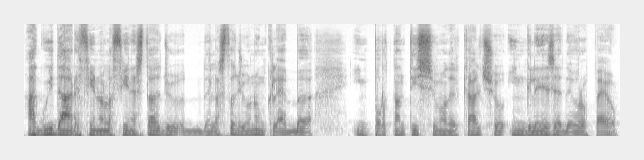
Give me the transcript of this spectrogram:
a guidare fino alla fine stagio- della stagione un club importante importantissimo del calcio inglese ed europeo.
